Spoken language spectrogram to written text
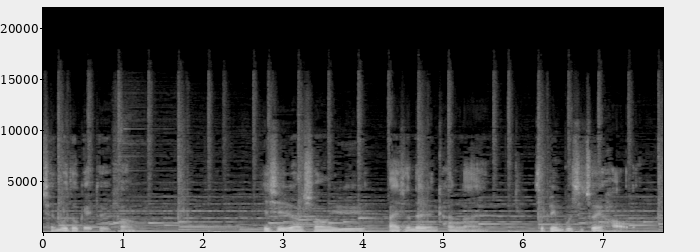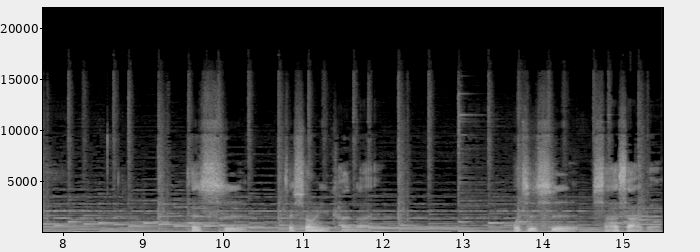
全部都给对方。也许让双鱼爱上的人看来。这并不是最好的，但是在双鱼看来，我只是傻傻的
